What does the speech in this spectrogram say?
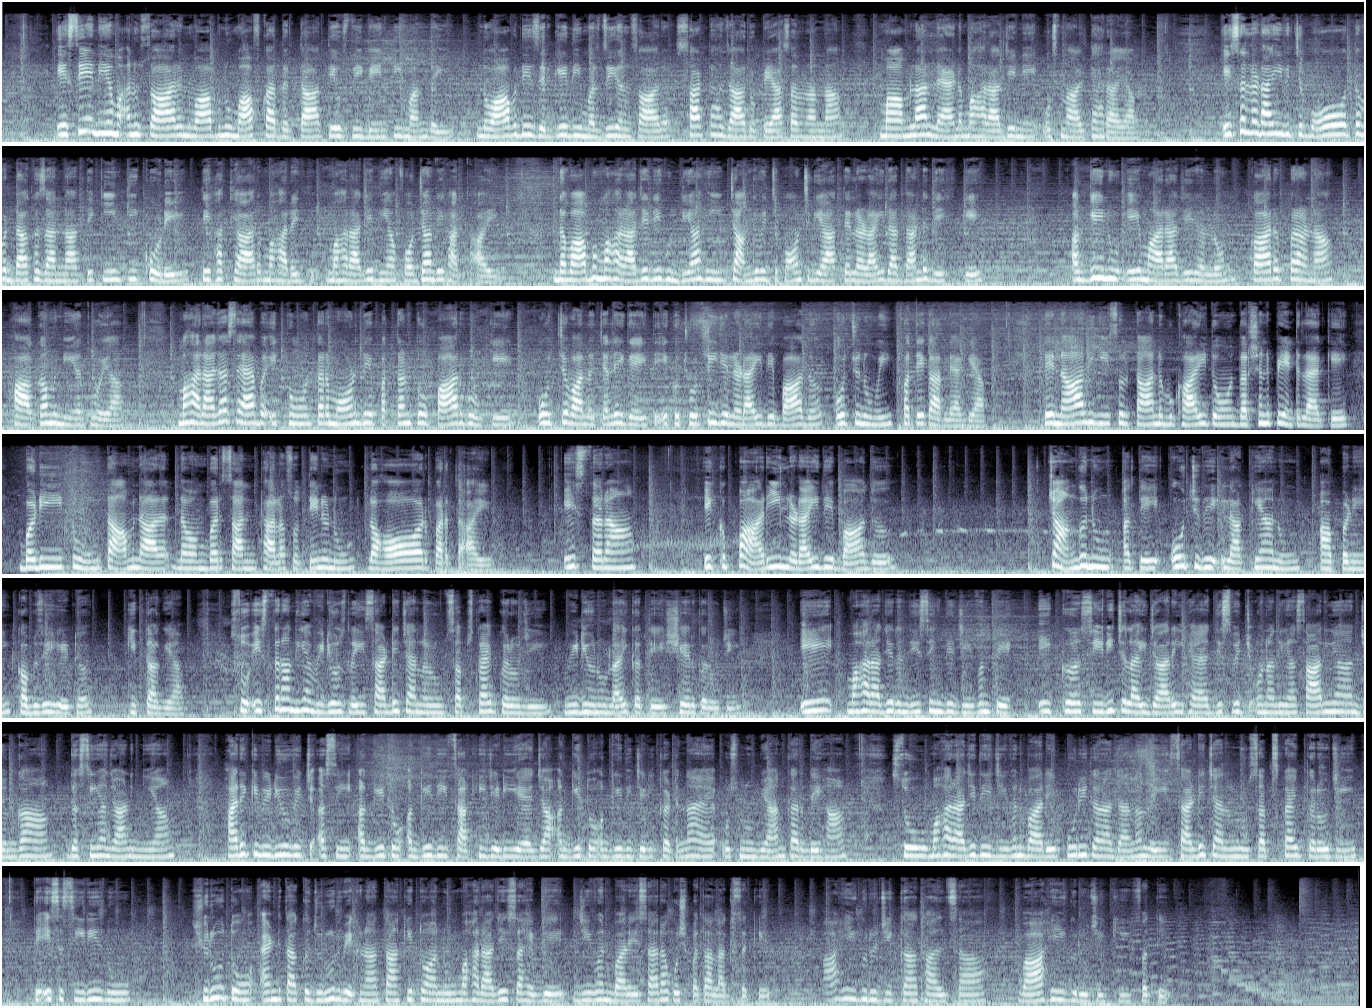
ਇਸੇ ਨਿਯਮ ਅਨੁਸਾਰ ਨਵਾਬ ਨੂੰ ਮਾਫ ਕਰ ਦਿੱਤਾ ਤੇ ਉਸ ਦੀ ਬੇਨਤੀ ਮੰਨ ਲਈ। ਨਵਾਬ ਦੇ ਜ਼ਿਰਗੇ ਦੀ ਮਰਜ਼ੀ ਅਨੁਸਾਰ 60000 ਰੁਪਇਆ ਸਾਲਾਨਾ ਮਾਮਲਾ ਲੈਣ ਮਹਾਰਾਜੇ ਨੇ ਉਸ ਨਾਲ ਠਹਿਰਾਇਆ। ਇਸ ਲੜਾਈ ਵਿੱਚ ਬਹੁਤ ਵੱਡਾ ਖਜ਼ਾਨਾ ਤੇ ਕੀਮਤੀ ਘੋੜੇ ਤੇ ਹਥਿਆਰ ਮਹਾਰਾਜ- ਮਹਾਰਾਜੇ ਦੀਆਂ ਫੌਜਾਂ ਦੇ ਹੱਥ ਆਏ। ਨਵਾਬ ਮਹਾਰਾਜੇ ਦੇ ਹੁੰਦਿਆਂ ਹੀ ਝੰਗ ਵਿੱਚ ਪਹੁੰਚ ਗਿਆ ਤੇ ਲੜਾਈ ਦਾ ਦੰਡ ਦੇਖ ਕੇ ਅੱਗੇ ਨੂੰ ਇਹ ਮਹਾਰਾਜੇ ਵੱਲੋਂ ਕਾਰ ਭਰਾਣਾ ਹਾਕਮ ਨੀਅਤ ਹੋਇਆ। ਮਹਾਰਾਜਾ ਸਾਹਿਬ ਇਥੋਂ ਤਰਮੌਣ ਦੇ ਪੱਤਣ ਤੋਂ ਪਾਰ ਹੋ ਕੇ ਉੱਚ ਵੱਲ ਚਲੇ ਗਏ ਤੇ ਇੱਕ ਛੋਟੀ ਜਿਹੀ ਲੜਾਈ ਦੇ ਬਾਅਦ ਉੱਚ ਨੂੰ ਵੀ ਫਤਿਹ ਕਰ ਲਿਆ ਗਿਆ। ਤੇ ਨਾਲ ਹੀ ਸੁਲਤਾਨ ਬੁਖਾਰੀ ਤੋਂ ਦਰਸ਼ਨ ਭੇਂਟ ਲੈ ਕੇ ਬੜੀ ਧੂਮ-ਧਾਮ ਨਾਲ ਨਵੰਬਰ ਸਨ 1803 ਨੂੰ ਲਾਹੌਰ ਪਰਤ ਆਏ। ਇਸ ਤਰ੍ਹਾਂ ਇੱਕ ਭਾਰੀ ਲੜਾਈ ਦੇ ਬਾਅਦ ਝੰਗ ਨੂੰ ਅਤੇ ਉੱਚ ਦੇ ਇਲਾਕਿਆਂ ਨੂੰ ਆਪਣੇ ਕਬਜ਼ੇ ਹੇਠ ਕੀਤਾ ਗਿਆ। ਸੋ ਇਸ ਤਰ੍ਹਾਂ ਦੀਆਂ ਵੀਡੀਓਜ਼ ਲਈ ਸਾਡੇ ਚੈਨਲ ਨੂੰ ਸਬਸਕ੍ਰਾਈਬ ਕਰੋ ਜੀ ਵੀਡੀਓ ਨੂੰ ਲਾਈਕ ਅਤੇ ਸ਼ੇਅਰ ਕਰੋ ਜੀ। ਇਹ ਮਹਾਰਾਜੇ ਰਣਜੀਤ ਸਿੰਘ ਦੇ ਜੀਵਨ ਤੇ ਇੱਕ ਸੀਰੀ ਚਲਾਈ ਜਾ ਰਹੀ ਹੈ, ਜਿਸ ਵਿੱਚ ਉਹਨਾਂ ਦੀਆਂ ਸਾਰੀਆਂ ਜੰਗਾਂ ਦੱਸੀਆਂ ਜਾਣਗੀਆਂ। ਹਰ ਇੱਕ ਵੀਡੀਓ ਵਿੱਚ ਅਸੀਂ ਅੱਗੇ ਤੋਂ ਅੱਗੇ ਦੀ ਸਾਖੀ ਜਿਹੜੀ ਹੈ ਜਾਂ ਅੱਗੇ ਤੋਂ ਅੱਗੇ ਦੀ ਜਿਹੜੀ ਘਟਨਾ ਹੈ, ਉਸ ਨੂੰ ਬਿਆਨ ਕਰਦੇ ਹਾਂ। ਸੋ ਮਹਾਰਾਜੇ ਦੇ ਜੀਵਨ ਬਾਰੇ ਪੂਰੀ ਤਰ੍ਹਾਂ ਜਾਣਨ ਲਈ ਸਾਡੇ ਚੈਨਲ ਨੂੰ ਸਬਸਕ੍ਰਾਈਬ ਕਰੋ ਜੀ ਤੇ ਇਸ ਸੀਰੀਜ਼ ਨੂੰ ਸ਼ੁਰੂ ਤੋਂ ਐਂਡ ਤੱਕ ਜ਼ਰੂਰ ਵੇਖਣਾ ਤਾਂ ਕਿ ਤੁਹਾਨੂੰ ਮਹਾਰਾਜੇ ਸਾਹਿਬ ਦੇ ਜੀਵਨ ਬਾਰੇ ਸਾਰਾ ਕੁਝ ਪਤਾ ਲੱਗ ਸਕੇ। ਵਾਹਿਗੁਰੂ ਜੀ ਕਾ ਖਾਲਸਾ ਵਾਹਿਗੁਰੂ ਜੀ ਕੀ ਫਤਿਹ।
